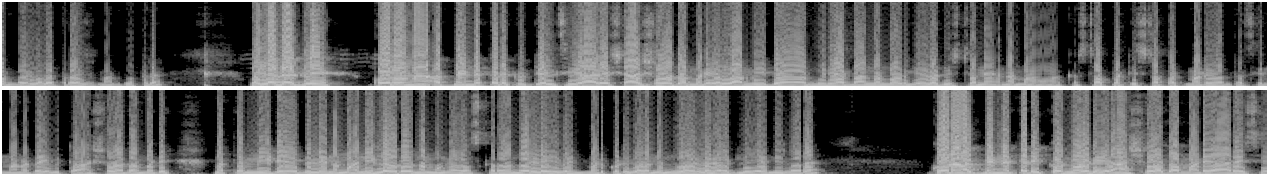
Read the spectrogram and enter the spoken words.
ಒಂದು ಒಳ್ಳೆ ಪ್ರಾಜೆಕ್ಟ್ ಮಾಡ್ಕೋತಾರೆ ಒಳ್ಳೇದಾಗ್ಲಿ. ಕೊರೋನಾ ಹದಿನೆಂಟನೇ ತಾರೀಕು ಗೆಲ್ಸಿ ಯಾರೇ ಶಾಶ್ವತ ಮಾಡಿ, ಎಲ್ಲಾ ಮೀಡಿಯಾ ಮೀಡಿಯಾ ಬಾಂಧವ್ರಿಗೆ ಹೇಳೋದು ಇಷ್ಟನೇ ನಮ್ಮ ಕಷ್ಟಪಟ್ಟು ಇಷ್ಟಪಟ್ಟು ಮಾಡಿರುವಂತ ಸಿನಿಮಾನ ದಯವಿಟ್ಟು ಆಶೀರ್ವಾದ ಮಾಡಿ. ಮತ್ತೆ ಮೀಡಿಯಾದಲ್ಲಿ ನಮ್ಮ ಅನಿಲ್ ಅವರು ನಮಗೋಸ್ಕರ ಒಂದು ಒಳ್ಳೆ ಇವೆಂಟ್ ಮಾಡಿಕೊಟ್ಟಿದ್ದಾರೆ, ನಿಮ್ಗೆ ಒಳ್ಳೇದಾಗ್ಲಿ ಅನಿಲ್ ಅವರೇ. ಕೊರೋನಾ ಹದಿನೆಂಟನೇ ತಾರೀಕು ನೋಡಿ, ಆಶೀರ್ವಾದ ಮಾಡಿ ಆರೈಸಿ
